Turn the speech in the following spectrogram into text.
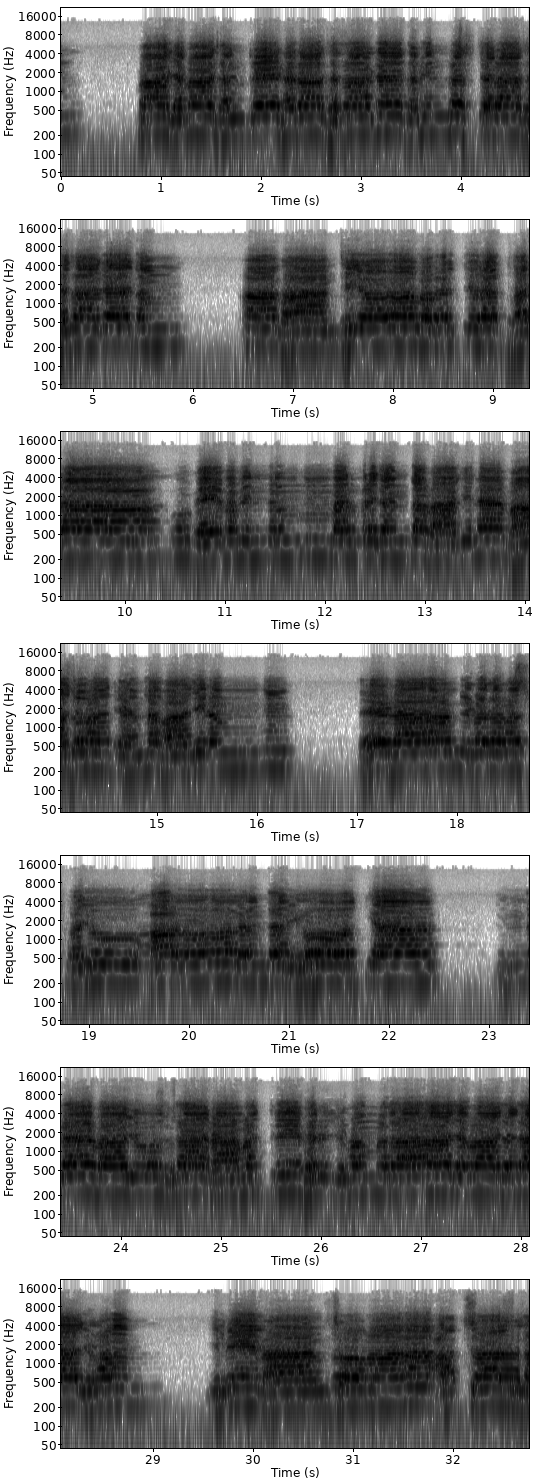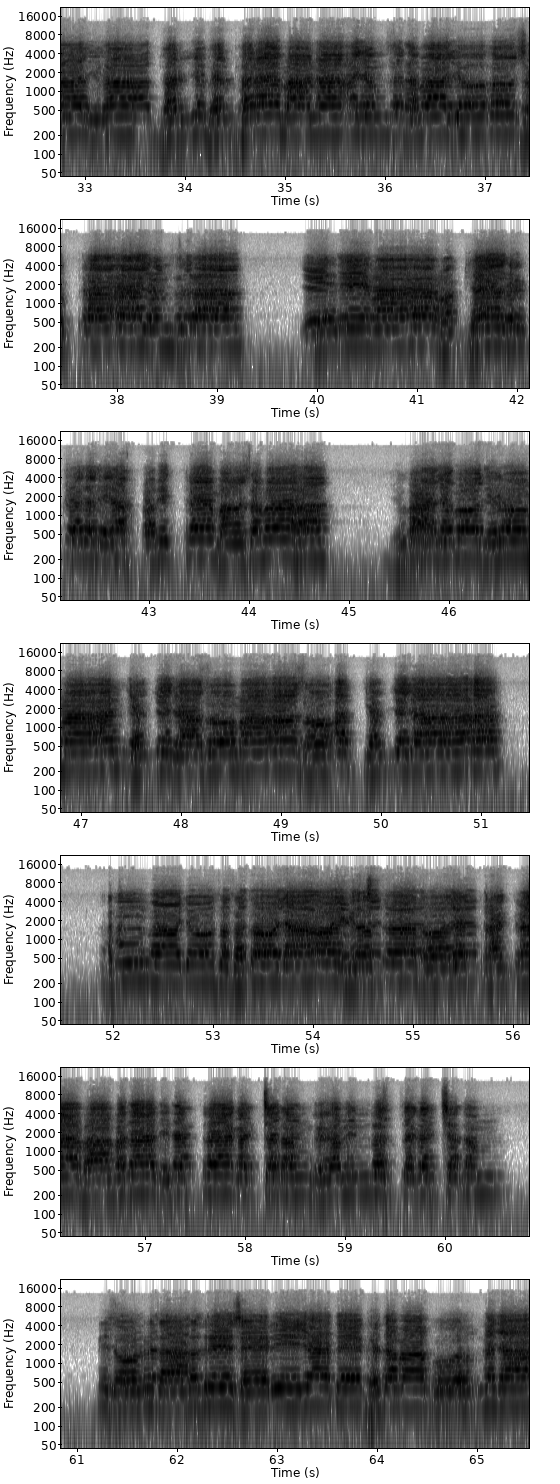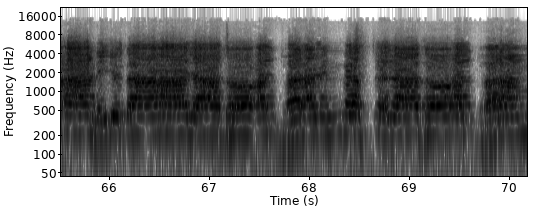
वाजवाचन्द्रेण राधसागतमिन्द्रश्च राधसागतम् आभान्धियो वृत्युरध्वरा उपेममिन्द्रम् वर्मृदन्तभाजिनमाशुमध्यन्नभाजिनम् तेषाम् विपदमस्मयू आनो ग्रन्थविहोत्या इन्द्रवायो सुतानामद्रिभिर्युमम् वदाय वाजदायुमम् इमे माम् सोमा अप्सायुगाध्वर्युभिर्भरमाना अयम् सदवायो शुक्रायम् सदा। एते वामभ्यसृक्षदतिरः पवित्रमासवाः। युगायवो दिरोमान्यव्यजा सोमासो अत्यव्यजा अतीवायो सतो यायितो यत्रग्राभावदति तत्र गच्छतम्। गृहमिन्द्रश्च गच्छतम् विसोनृतादृशैरीयते घृतमा पूर्णया नियुता याथो अध्वरमिन्द्रश्च याथो अध्वरम्।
